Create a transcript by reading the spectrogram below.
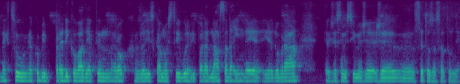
nechci jakoby predikovat, jak ten rok z hlediska množství bude vypadat. Násada jinde je, je dobrá, takže si myslíme, že, že eh, se to zasaturuje.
